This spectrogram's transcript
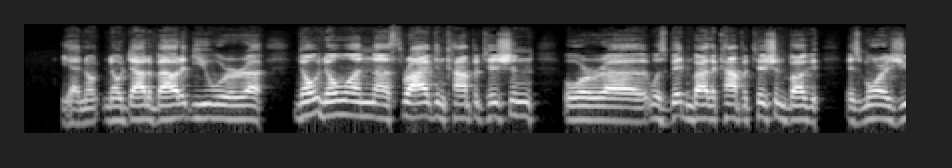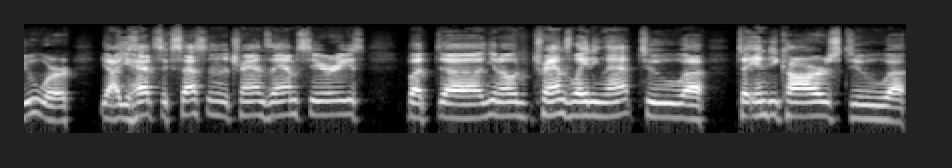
yeah, no no doubt about it. You were uh, no no one uh, thrived in competition or uh, was bitten by the competition bug as more as you were yeah, you had success in the Trans Am series, but uh, you know, translating that to uh, to Indy cars, to uh,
